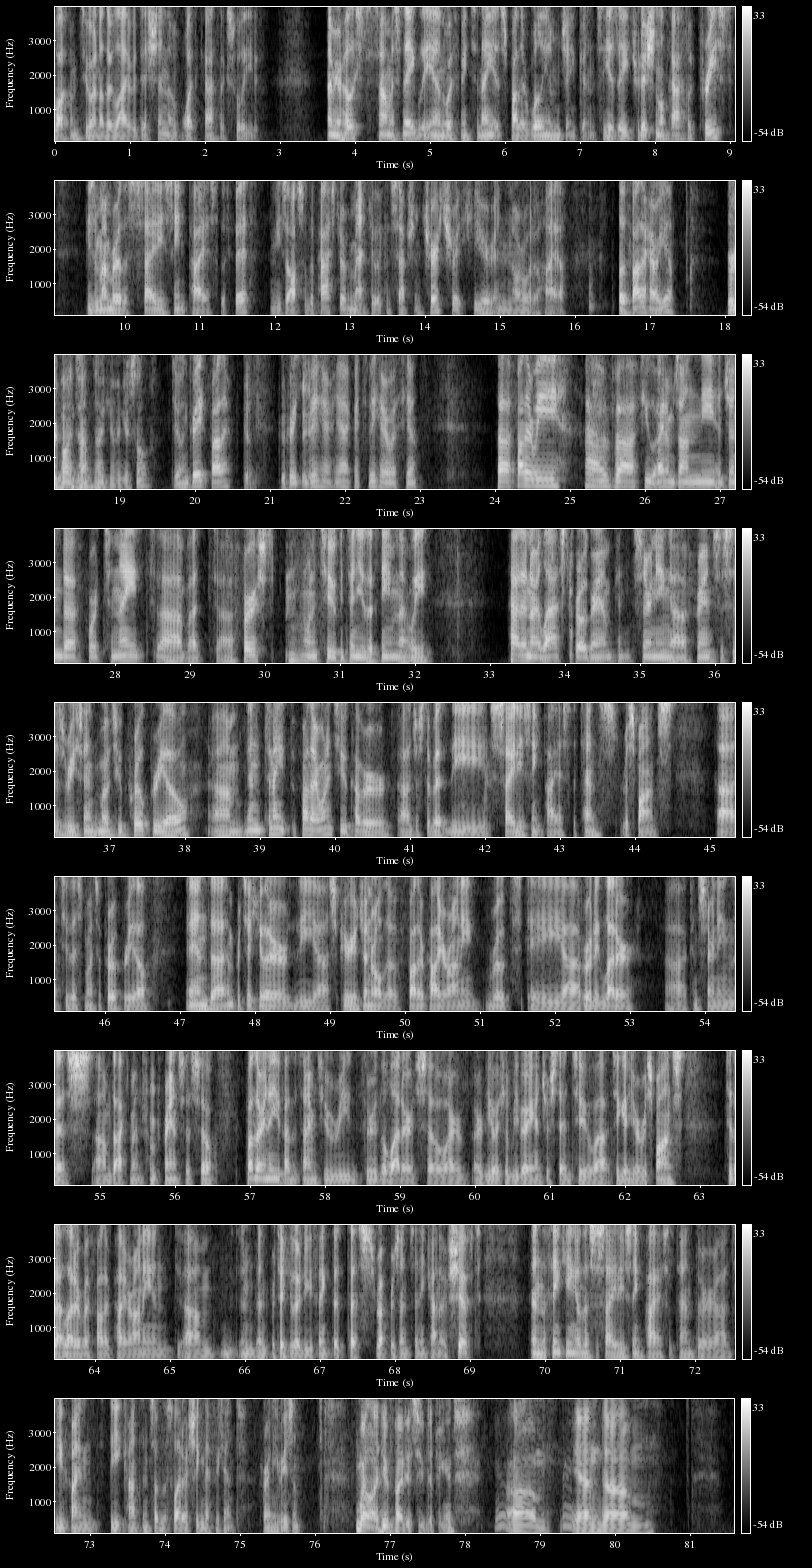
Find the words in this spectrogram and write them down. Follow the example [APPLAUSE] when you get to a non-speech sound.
Welcome to another live edition of What Catholics Believe. I'm your host, Thomas Nagley, and with me tonight is Father William Jenkins. He is a traditional Catholic priest. He's a member of the Society of St. Pius V, and he's also the pastor of Immaculate Conception Church right here in Norwood, Ohio. Hello, Father. How are you? Very fine, Tom. Thank you. And yourself? Doing great, Father. Good. Good Great to, to be here. Yeah, great to be here with you. Uh, Father, we have a few items on the agenda for tonight, uh, but uh, first, [CLEARS THROAT] I wanted to continue the theme that we had in our last program concerning uh, Francis's recent motu proprio. Um, and tonight, Father, I wanted to cover uh, just a bit the Society of St. Pius X's response uh, to this motu proprio. And uh, in particular, the Superior General, the Father Pagliarani, wrote a wrote a letter uh, concerning this um, document from Francis. So, Father, I know you've had the time to read through the letter, so our, our viewers will be very interested to uh, to get your response to that letter by Father Pagliarani. And um, in, in particular, do you think that this represents any kind of shift in the thinking of the Society of St. Pius X, or uh, do you find the contents of this letter significant for any reason? Well, I do find it significant. Um, and um,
